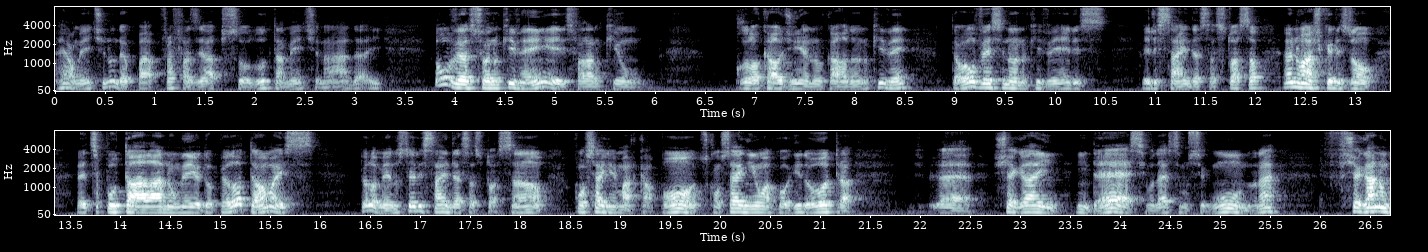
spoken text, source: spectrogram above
realmente não deu para fazer absolutamente nada. E vamos ver se o ano que vem, eles falaram que iam colocar o dinheiro no carro do ano que vem. Então vamos ver se no ano que vem eles eles saem dessa situação. Eu não acho que eles vão é, disputar lá no meio do pelotão, mas pelo menos eles saem dessa situação, conseguem marcar pontos, conseguem uma corrida ou outra é, chegar em, em décimo, décimo segundo, né? chegar num,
